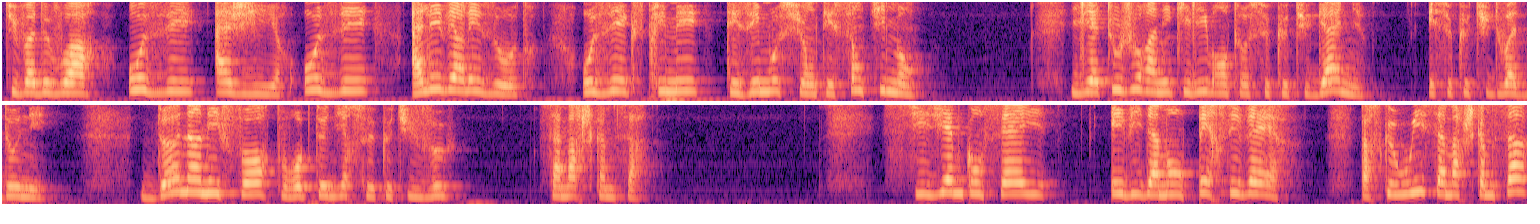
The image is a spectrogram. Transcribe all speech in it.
Tu vas devoir oser agir, oser aller vers les autres, oser exprimer tes émotions, tes sentiments. Il y a toujours un équilibre entre ce que tu gagnes et ce que tu dois donner. Donne un effort pour obtenir ce que tu veux. ça marche comme ça. Sixième conseil, évidemment, persévère. Parce que oui, ça marche comme ça,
